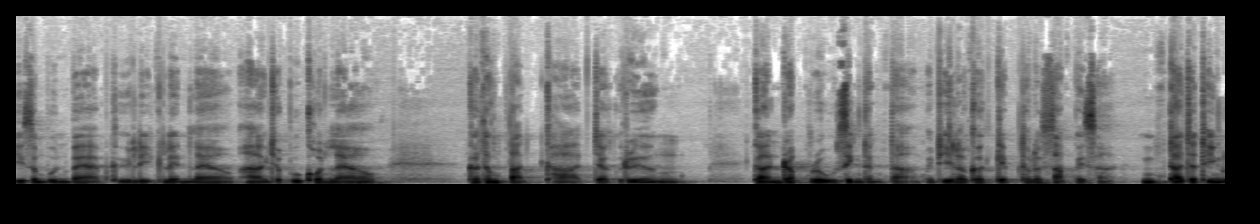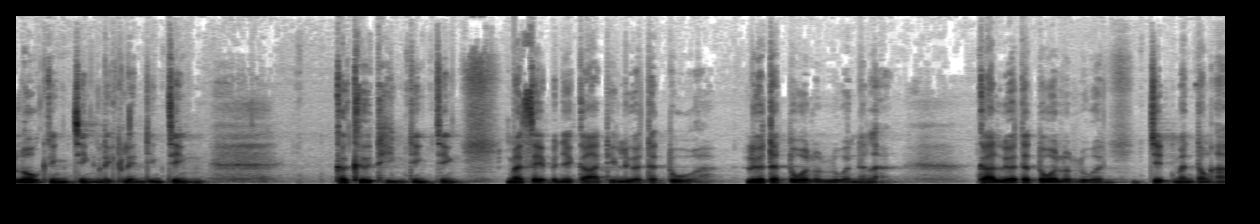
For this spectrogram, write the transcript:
ที่สมบูรณ์แบบคือหลีกเล้นแล้วห่างจากผู้คนแล้ว ก็ต้องตัดขาดจากเรื่อง การรับรู้สิ่งต่างๆบางทีเราก็เก็บโทรศัพท์ไปซะ ถ้าจะทิ้งโลกจริง ๆ หลีกเล่นจริง ๆ ก็คือทิ้งจริง ๆ มาเสพบรรยากาศที่เหลือแต่ตัว เหลือแต่ตัวล้วนๆนั่นแหละ การเหลือแต่ตัวล้วนๆจิตมันต้องหา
